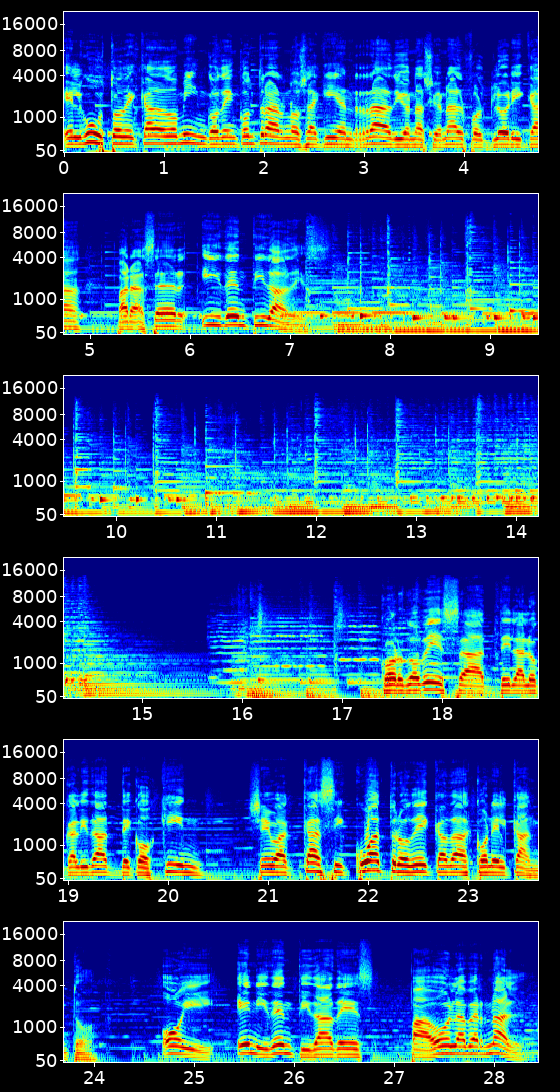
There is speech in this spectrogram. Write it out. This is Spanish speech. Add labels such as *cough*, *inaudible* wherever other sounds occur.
El gusto de cada domingo de encontrarnos aquí en Radio Nacional Folclórica para hacer identidades. Cordobesa de la localidad de Cosquín lleva casi cuatro décadas con el canto. Hoy en Identidades, Paola Bernal.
